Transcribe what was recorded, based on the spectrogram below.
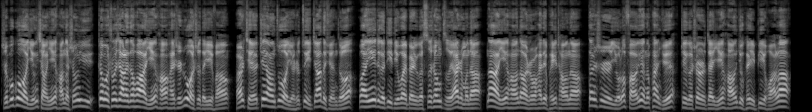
只不过影响银行的声誉。这么说下来的话，银行还是弱势的一方，而且这样做也是最佳的选择。万一这个弟弟外边有个私生子呀什么的，那银行到时候还得赔偿呢。但是有了法院的判决，这个事儿在银行就可以闭环了。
